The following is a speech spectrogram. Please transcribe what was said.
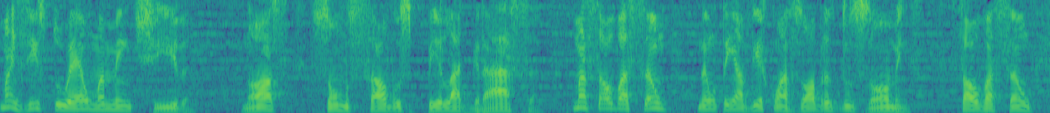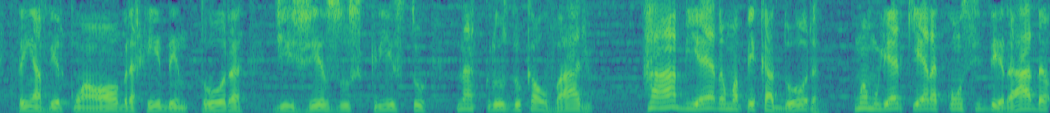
Mas isto é uma mentira. Nós somos salvos pela graça, mas salvação não tem a ver com as obras dos homens. Salvação tem a ver com a obra redentora de Jesus Cristo na cruz do Calvário. Raabe era uma pecadora, uma mulher que era considerada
